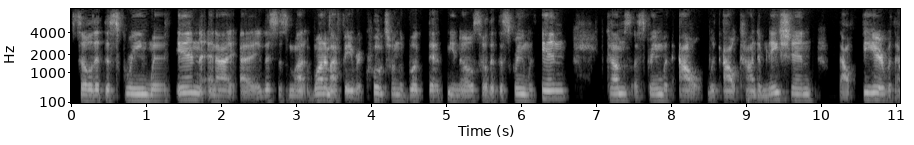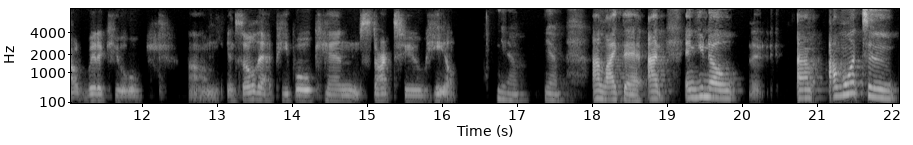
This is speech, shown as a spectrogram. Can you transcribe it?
so that the scream within and I, I, this is my one of my favorite quotes from the book that you know so that the scream within becomes a scream without without condemnation without fear without ridicule um, and so that people can start to heal. Yeah, yeah, I like that. I and you know, um, I want to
